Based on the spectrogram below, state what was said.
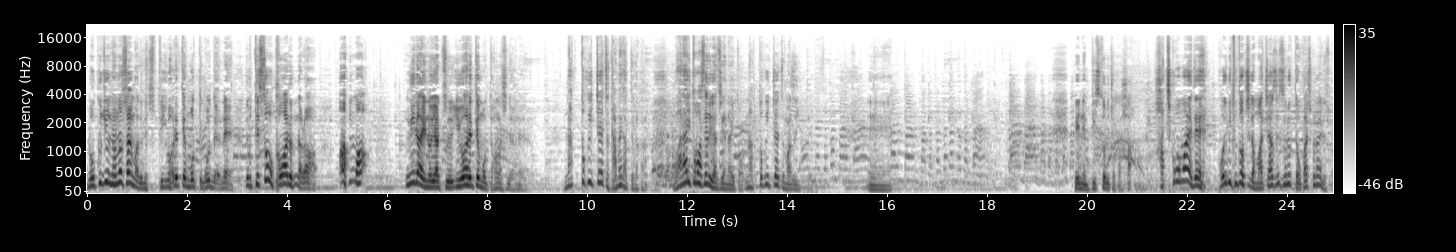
67歳までですって言われてもってことだよね。でも手相変わるんなら、あんま、未来のやつ言われてもって話だよね。納得いっちゃうやつはダメだってだから。笑い飛ばせるやつじゃないと。納得いっちゃうやつまずいって。えー、ペンネームピストルチョコ、は、八校前で恋人同士が待ち合わせするっておかしくないですか？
